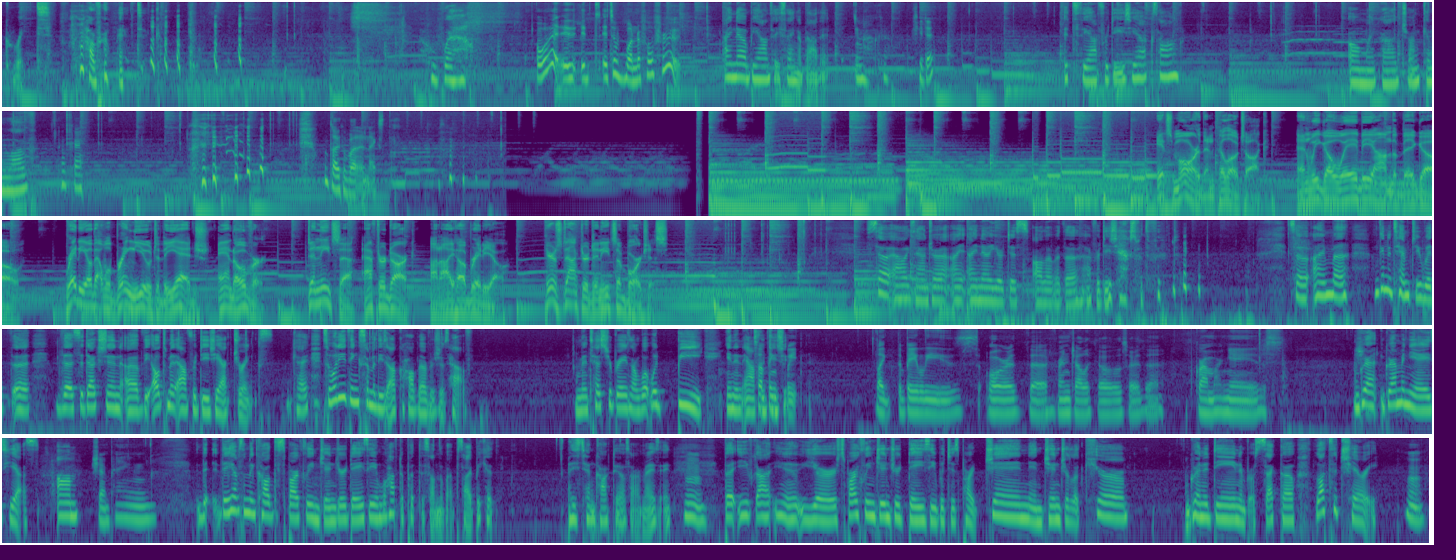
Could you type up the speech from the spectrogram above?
great how romantic wow What? It, it's it's a wonderful fruit. i know beyonce sang about it Okay. She did. it's the aphrodisiac song Oh my God, Drunk in Love. Okay. we'll talk about it next. It's more than pillow talk, and we go way beyond the big O. Radio that will bring you to the edge and over. Danitza After Dark on iHub Radio. Here's Dr. Danitza Borges. So, Alexandra, I, I know you're just all over the aphrodisiacs with food. so I'm uh, I'm going to tempt you with the the seduction of the ultimate aphrodisiac drinks. Okay. So, what do you think some of these alcohol beverages have? I'm going to test your brains on what would be in an aphrodisiac. Something sweet. Like the Baileys or the Frangelicos or the Grand Marniers. Grand, Grand Marniers, yes. Um, Champagne. th- they have something called the sparkling ginger daisy, and we'll have to put this on the website because these 10 cocktails are amazing. Hmm. But you've got, you know, your sparkling ginger daisy, which is part gin and ginger liqueur, grenadine and prosecco, lots of cherry. Hmm.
